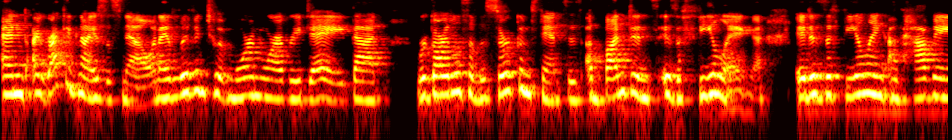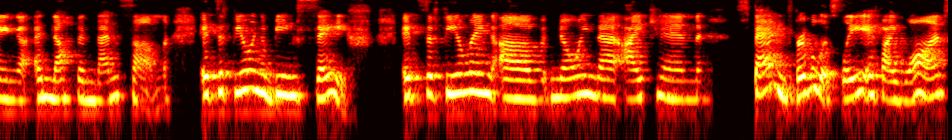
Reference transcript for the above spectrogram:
And I recognize this now and I live into it more and more every day that regardless of the circumstances, abundance is a feeling. It is a feeling of having enough and then some. It's a feeling of being safe. It's a feeling of knowing that I can spend frivolously if I want,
